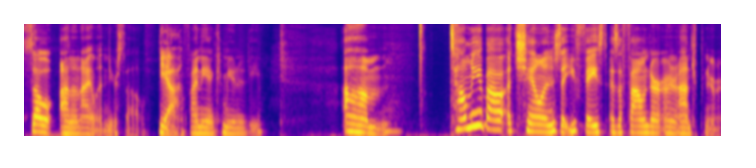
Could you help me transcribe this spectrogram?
so on an island yourself. Yeah. You know, finding a community. Um, tell me about a challenge that you faced as a founder or an entrepreneur.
